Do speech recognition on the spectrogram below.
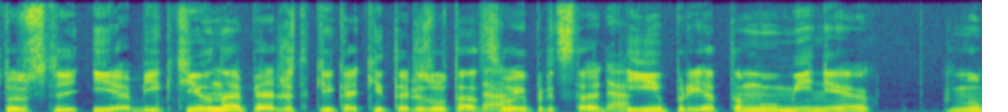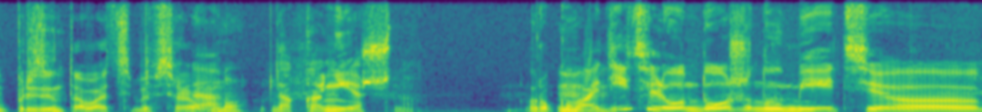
То есть и объективно, опять же таки, какие-то результаты да, свои представить, да. и при этом умение ну, презентовать себя все да, равно. Да, конечно. Руководитель, он должен уметь э,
